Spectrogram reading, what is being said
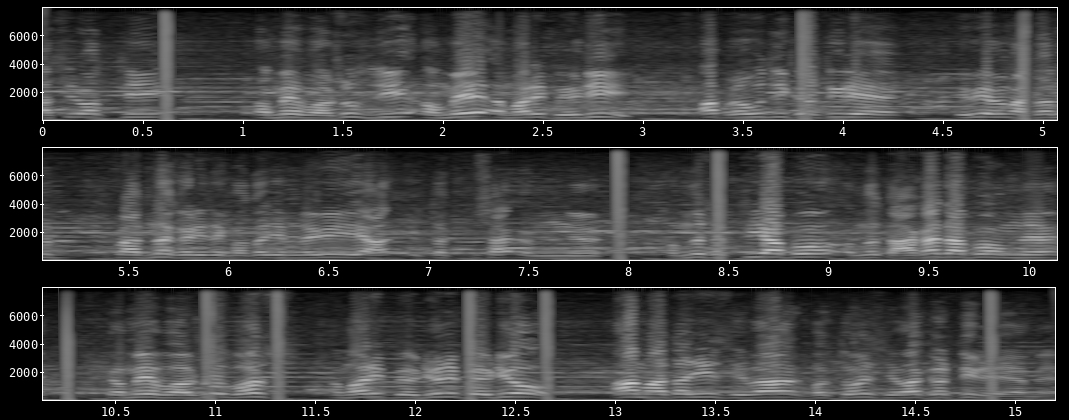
આશીર્વાદથી અમે વર્ષો સુધી અમે અમારી પેઢી આ પ્રવૃત્તિ કરતી રહે એવી અમે માતાને પ્રાર્થના કરી છે. માતાજી, અમને એવી અમને અમને શક્તિ આપો, અમને તાકાત આપો અમને કે અમે વર્ષો વર્ષ અમારી પેઢીઓની પેઢીઓ આ માતાજીની સેવા, ભક્તોની સેવા કરતી રહે અમે.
